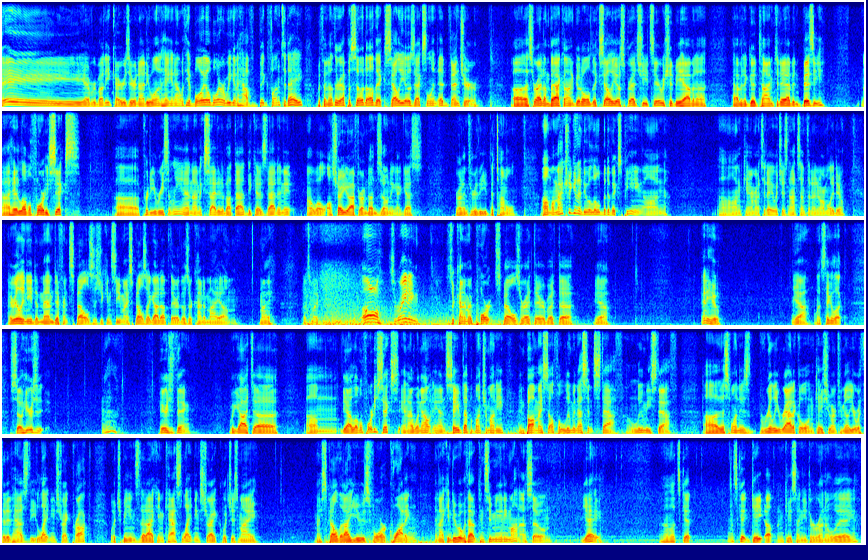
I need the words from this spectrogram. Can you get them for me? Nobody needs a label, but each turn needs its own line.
Hey everybody, Kairi091 hanging out with you. Boy oh boy, are we going to have big fun today with another episode of Excellio's Excellent Adventure. Uh, that's right, I'm back on good old Excelio spreadsheets here. We should be having a having a good time today. I've been busy. I hit level 46 uh, pretty recently, and I'm excited about that because that ena- Oh well, I'll show you after I'm done zoning, I guess. Running through the the tunnel. Um, I'm actually gonna do a little bit of XPing on uh, on camera today, which is not something I normally do. I really need to mem different spells. As you can see, my spells I got up there, those are kind of my um my that's my oh it's raining. Those are kind of my port spells right there, but uh, yeah. Anywho, yeah, let's take a look. So here's yeah, here's the thing. We got uh, um, yeah, level 46, and I went out and saved up a bunch of money and bought myself a luminescent staff, a Lumi staff. Uh, this one is really radical. In case you aren't familiar with it, it has the lightning strike proc, which means that I can cast lightning strike, which is my my spell that I use for quadding, and I can do it without consuming any mana. So, yay! Uh, let's get let's get gate up in case I need to run away.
